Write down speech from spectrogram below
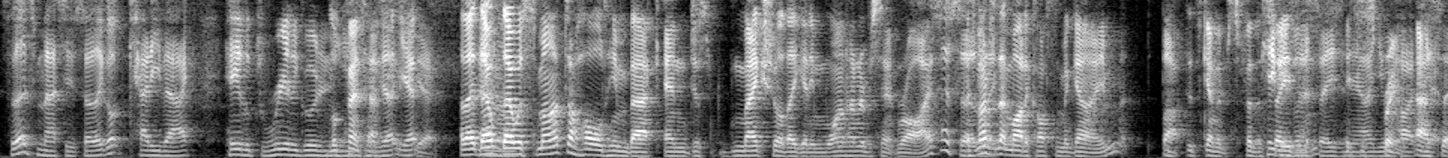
so that's massive. So they got Caddy back. He looked really good. In Look his, fantastic. Yeah. Yeah. They, they, they were smart to hold him back and just make sure they get him 100% right. As much as that might have cost them a game, But it's going to, for the him for season, the season it's now, a sprint, hope, uh, yeah.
